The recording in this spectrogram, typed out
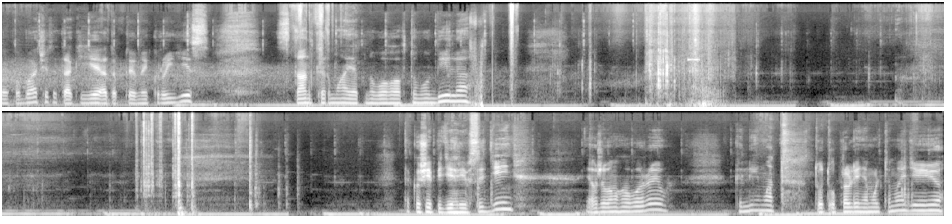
ви побачите, так, є адаптивний круїз. Стан керма як нового автомобіля. Також є підігрів сидінь. Я вже вам говорив. Клімат. Тут управління мультимедією.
